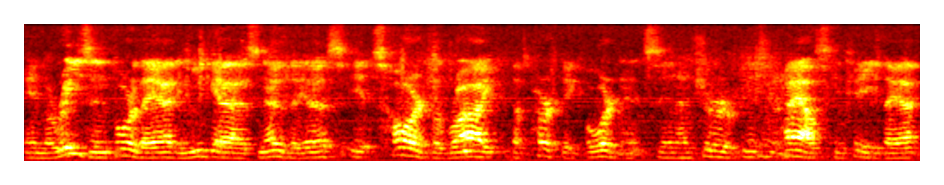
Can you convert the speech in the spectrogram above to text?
and the reason for that, and you guys know this, it's hard to write the perfect ordinance, and I'm sure Mr. House can tell you that.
